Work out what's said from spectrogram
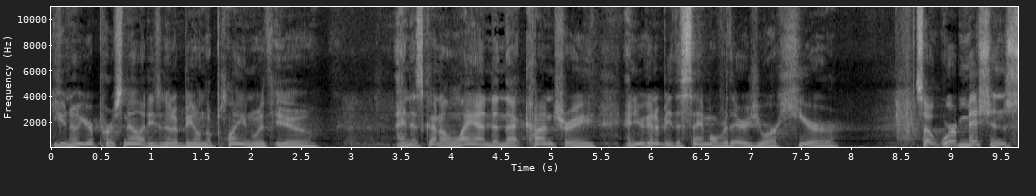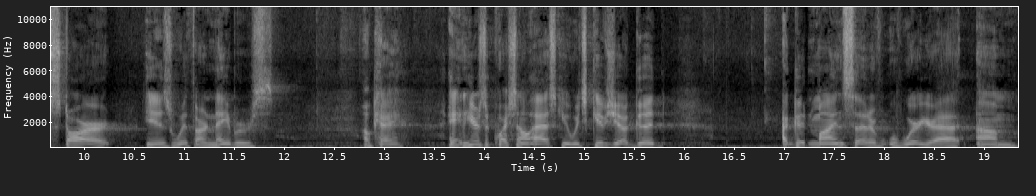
you know, your personality is going to be on the plane with you, and it's going to land in that country, and you're going to be the same over there as you are here. So, where missions start is with our neighbors, okay? And here's a question I'll ask you, which gives you a good, a good mindset of where you're at. Um,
